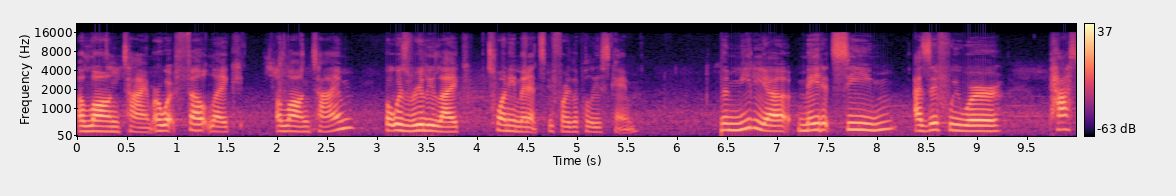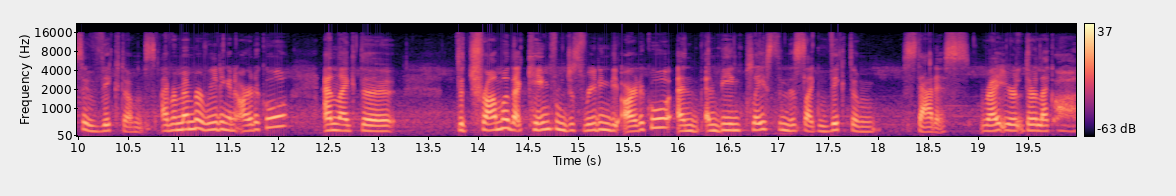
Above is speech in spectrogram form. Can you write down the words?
a long time, or what felt like a long time, but was really like 20 minutes before the police came. The media made it seem as if we were passive victims. I remember reading an article and like the the trauma that came from just reading the article and, and being placed in this like victim status, right? You're, they're like, oh,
